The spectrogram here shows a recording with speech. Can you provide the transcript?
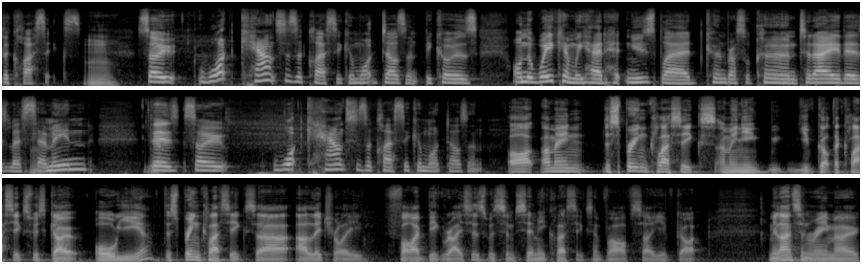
the classics. Hmm. So, what counts as a classic and what doesn't? Because on the weekend we had Het Nieuwsblad, Kuurne Brussel Kuurne. Today there's Le Samyn. There's so what counts as a classic and what doesn't? Oh, I mean, the spring classics. I mean, you you've got the classics which go all year. The spring classics are, are literally five big races with some semi classics involved. So you've got Milan San Remo,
